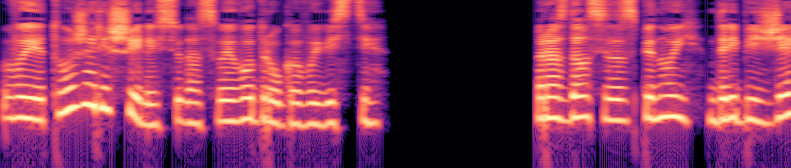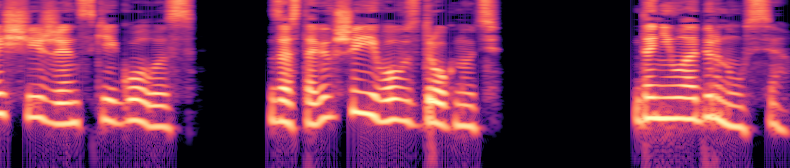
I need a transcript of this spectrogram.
«Вы тоже решили сюда своего друга вывести?» Раздался за спиной дребезжащий женский голос, заставивший его вздрогнуть. Данила обернулся.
